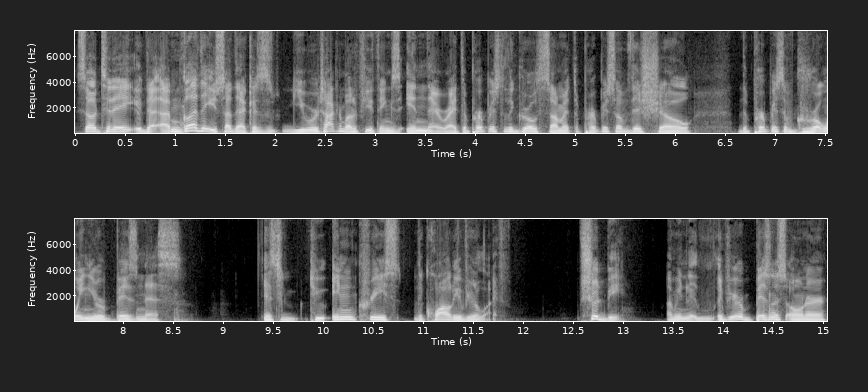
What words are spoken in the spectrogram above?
So today, I'm glad that you said that because you were talking about a few things in there, right? The purpose of the Growth Summit, the purpose of this show, the purpose of growing your business is to, to increase the quality of your life. Should be. I mean, if you're a business owner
